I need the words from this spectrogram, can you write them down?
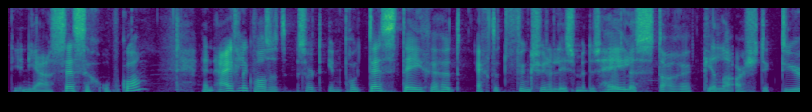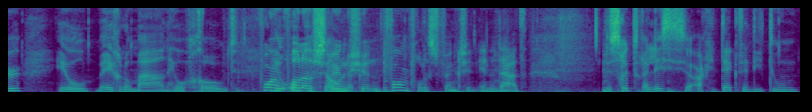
die in de jaren 60 opkwam. En eigenlijk was het een soort in protest tegen het, echt het functionalisme. Dus hele starre, kille architectuur. Heel megalomaan, heel groot. Form heel follows function. Form follows function, inderdaad. De structuralistische architecten die toen...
